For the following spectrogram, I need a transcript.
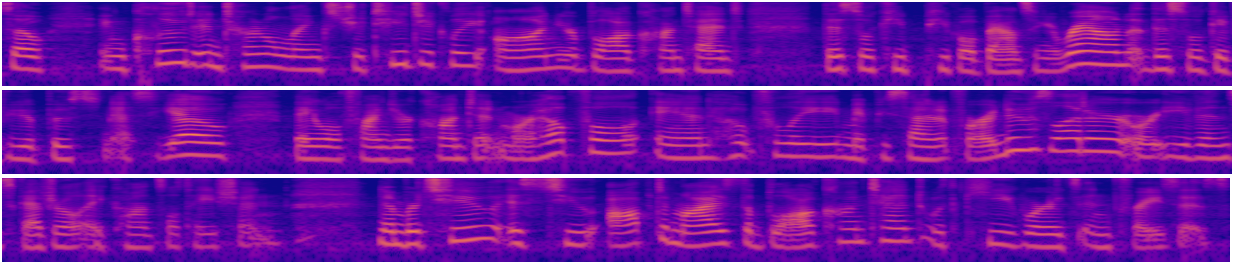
So include internal links strategically on your blog content. This will keep people bouncing around. This will give you a boost in SEO. They will find your content more helpful and hopefully maybe sign up for a newsletter or even schedule a consultation. Number two is to optimize the blog content with keywords and phrases.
